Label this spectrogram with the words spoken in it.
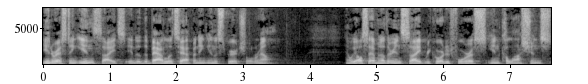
interesting insights into the battle that's happening in the spiritual realm. And we also have another insight recorded for us in Colossians.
